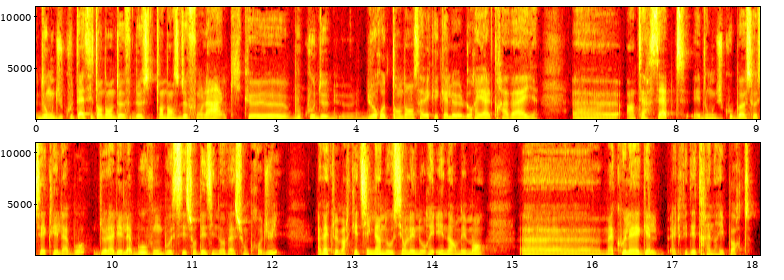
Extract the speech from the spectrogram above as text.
Donc du coup, tu as ces tendances de, de tendances de fond là, qui, que beaucoup de bureaux de tendance avec lesquels L'Oréal travaille euh, interceptent, et donc du coup bossent aussi avec les labos. De là, les labos vont bosser sur des innovations produits avec le marketing. Hein, nous aussi, on les nourrit énormément. ma collègue, elle, elle fait des trend reports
